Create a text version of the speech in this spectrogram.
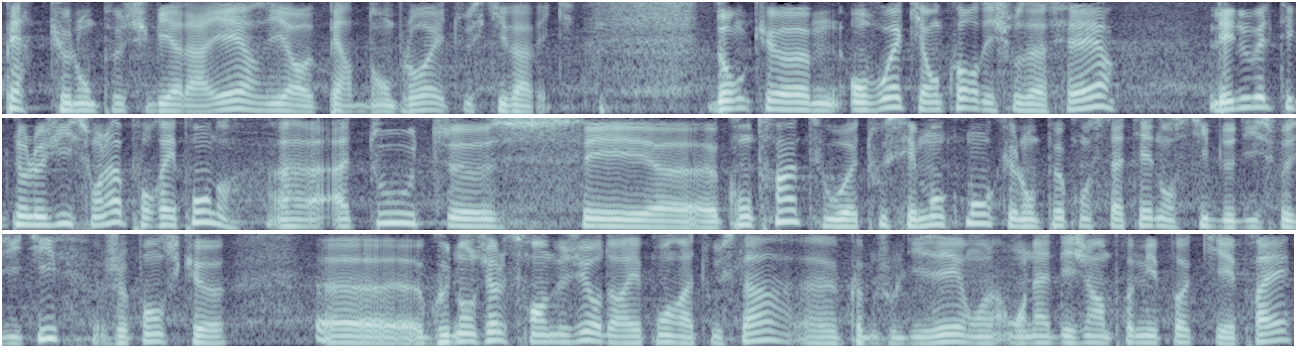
perte que l'on peut subir derrière, c'est-à-dire perte d'emploi et tout ce qui va avec. Donc euh, on voit qu'il y a encore des choses à faire. Les nouvelles technologies sont là pour répondre à, toutes euh, ces euh, contraintes ou à tous ces manquements que l'on peut constater dans ce type de dispositif. Je pense que euh, Good Angel sera en mesure de répondre à tout cela. comme je vous le disais, on, on a déjà un premier POC qui est prêt.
